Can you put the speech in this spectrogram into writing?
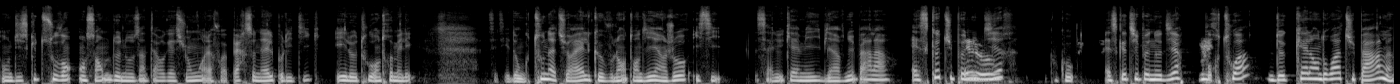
On discute souvent ensemble de nos interrogations à la fois personnelles, politiques et le tout entremêlé. C'était donc tout naturel que vous l'entendiez un jour ici. Salut Camille, bienvenue par là. Est-ce que tu peux nous dire, coucou, est-ce que tu peux nous dire pour toi de quel endroit tu parles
